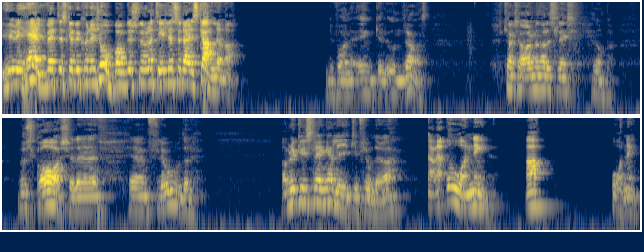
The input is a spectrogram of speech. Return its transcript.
hur i helvete ska vi kunna jobba om du snurrar till det sådär i skallen va? Det var en enkel undran. Alltså. Kanske armen hade slängts i någon buskage eller i en flod. Eller... Man brukar ju slänga lik i floder va? Ja men ordning nu. Ja. Ordning.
